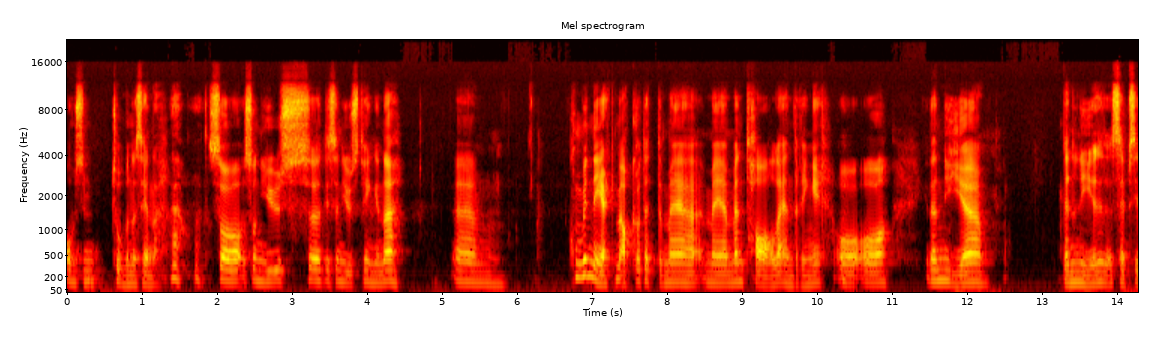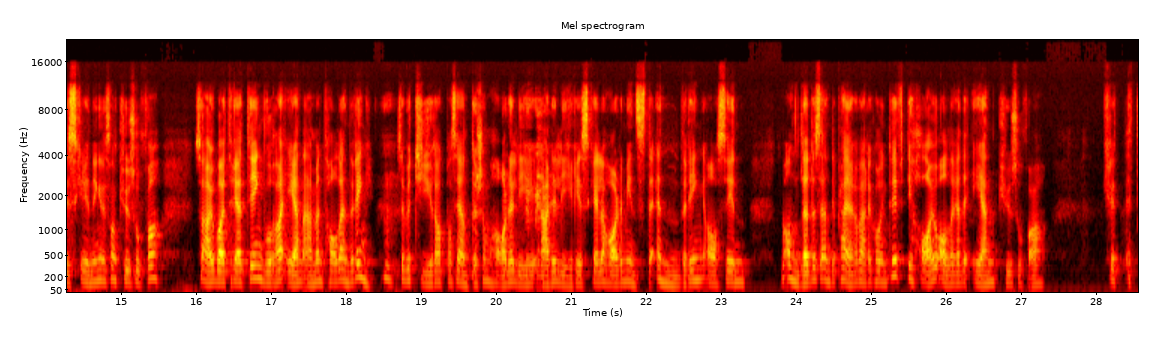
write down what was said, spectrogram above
om symptomene sine. Ja. Så, så news, eh, disse news-tingene um, Kombinert med akkurat dette med, med mentale endringer og, og den nye, den nye sepsisscreeningen St. Q-sofa, så er jo bare tre ting, hvorav én er mental endring. Så det betyr at pasienter som har det, er er deliriske eller har det minste endring av sin som er annerledes enn de pleier å være kognitivt, de har jo allerede én Q-sofa et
